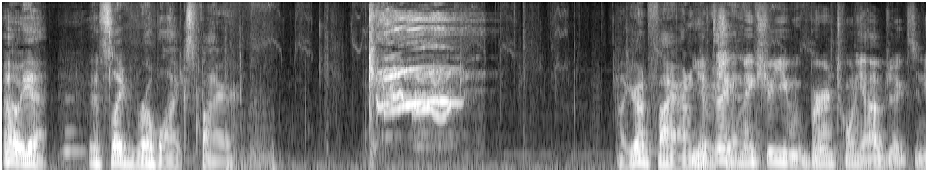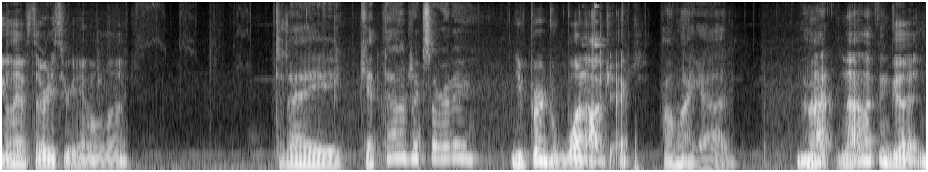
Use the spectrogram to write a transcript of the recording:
Oh yeah. It's like Roblox fire. oh, you're on fire. I don't You have to shit. make sure you burn 20 objects, and you only have 33 ammo left. Did I get the objects already? You've burned one object. Oh my god. Not not looking good.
